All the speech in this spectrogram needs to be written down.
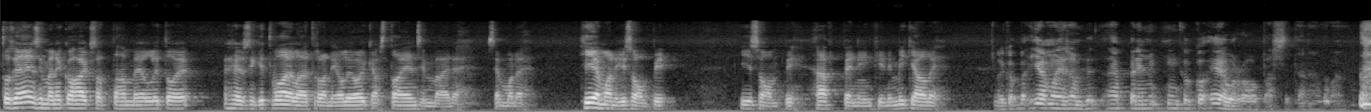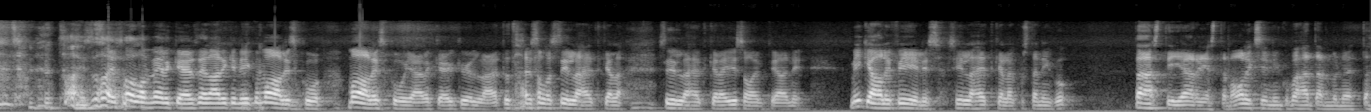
Tosiaan ensimmäinen kahdeksattahan meillä oli toi Helsinki Twilight Run, oli oikeastaan ensimmäinen semmoinen hieman isompi, isompi happeningi, niin mikä oli Oliko hieman isompi happening kuin koko Euroopassa tänä vuonna? taisi, taisi olla melkein sen ainakin niin kuin maaliskuun, maaliskuun jälkeen kyllä, että taisi olla sillä hetkellä, sillä hetkellä isoimpia. Niin mikä oli fiilis sillä hetkellä, kun sitä niin kuin päästiin järjestämään? Oliko siinä niin kuin vähän tämmöinen, että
